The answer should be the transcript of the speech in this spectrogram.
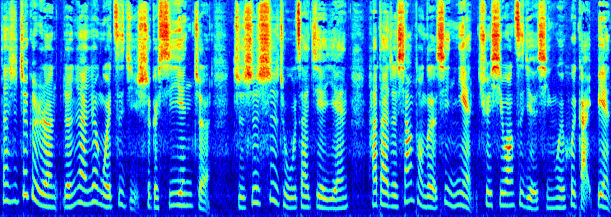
但是这个人仍然认为自己是个吸烟者，只是试图在戒烟。他带着相同的信念，却希望自己的行为会改变。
